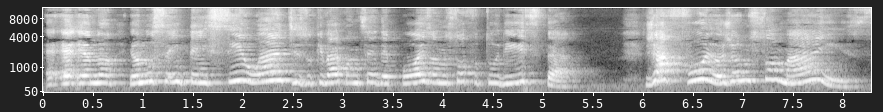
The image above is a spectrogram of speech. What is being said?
É, é, eu, não, eu não sentencio antes o que vai acontecer depois, eu não sou futurista. Já fui, hoje eu não sou mais.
